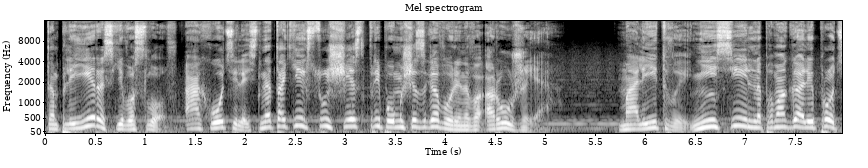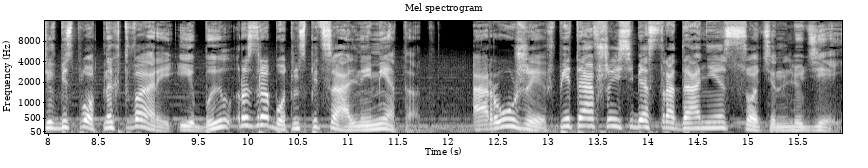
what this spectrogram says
Тамплиеры, с его слов, охотились на таких существ при помощи заговоренного оружия. Молитвы не сильно помогали против бесплотных тварей, и был разработан специальный метод. Оружие, впитавшее в себя страдания сотен людей.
